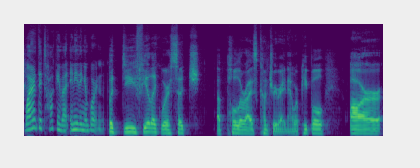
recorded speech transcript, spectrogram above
Why aren't they talking about anything important? But do you feel like we're such a polarized country right now where people are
